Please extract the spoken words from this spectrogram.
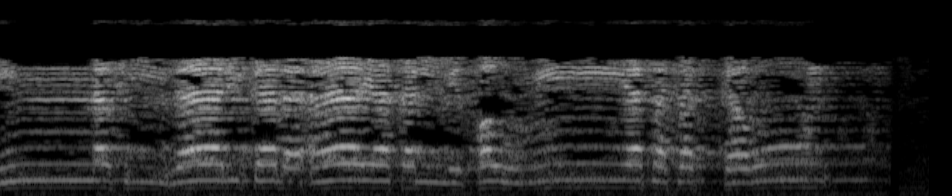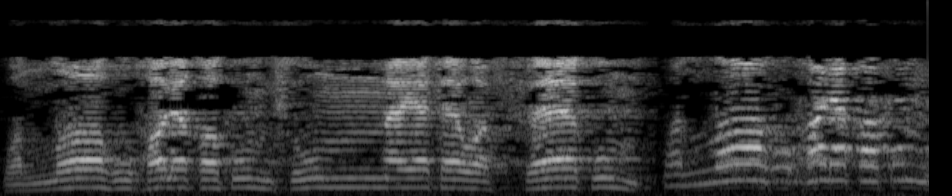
إن في ذلك لآية لقوم يتفكرون. والله خلقكم ثم يتوفاكم. والله خلقكم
